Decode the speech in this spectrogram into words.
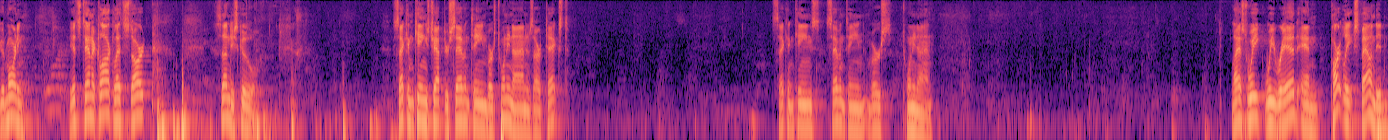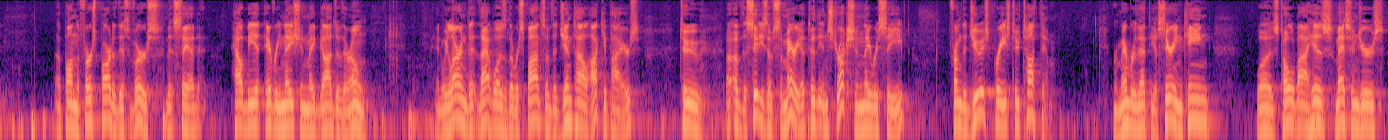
Good morning. It's 10 o'clock. Let's start Sunday school. 2 Kings chapter 17, verse 29 is our text. 2 Kings 17, verse 29. Last week we read and partly expounded upon the first part of this verse that said, Howbeit every nation made gods of their own. And we learned that that was the response of the Gentile occupiers to uh, of the cities of Samaria to the instruction they received from the Jewish priest who taught them. Remember that the Assyrian king was told by his messengers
